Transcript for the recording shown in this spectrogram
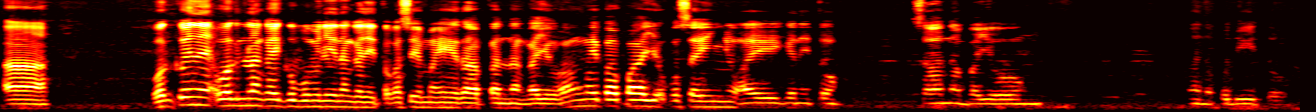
ah, wag ko na, wag na lang kayo bumili ng ganito kasi mahirapan lang kayo. Ang may papayo ko sa inyo ay ganito. Sana ba yung ano ko dito?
